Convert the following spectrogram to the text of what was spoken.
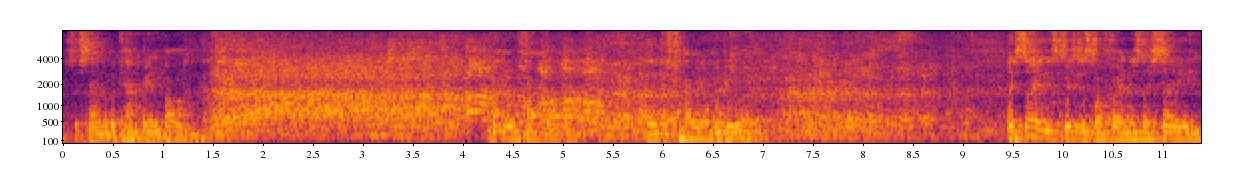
"It's the sound of a cat being bummed." Matter of fact, like that, and then just carry on with your work. They say in this business, my friends, they say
